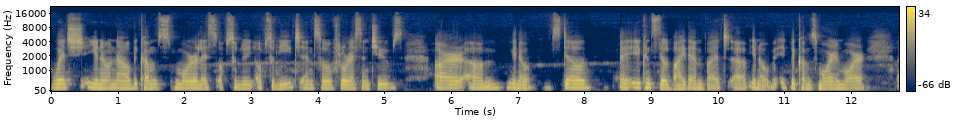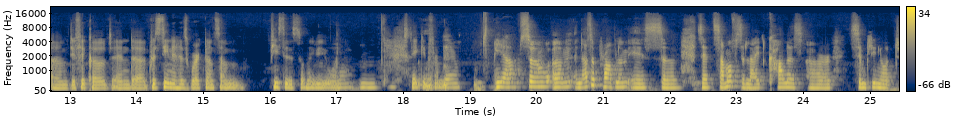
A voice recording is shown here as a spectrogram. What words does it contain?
which you know now becomes more or less obsolete. obsolete. And so fluorescent tubes are, um, you know, still uh, you can still buy them, but uh, you know it becomes more and more um, difficult. And uh, Christina has worked on some pieces, so maybe you want to mm, take it from there. Yeah. So um, another problem is uh, that some of the light colors are simply not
